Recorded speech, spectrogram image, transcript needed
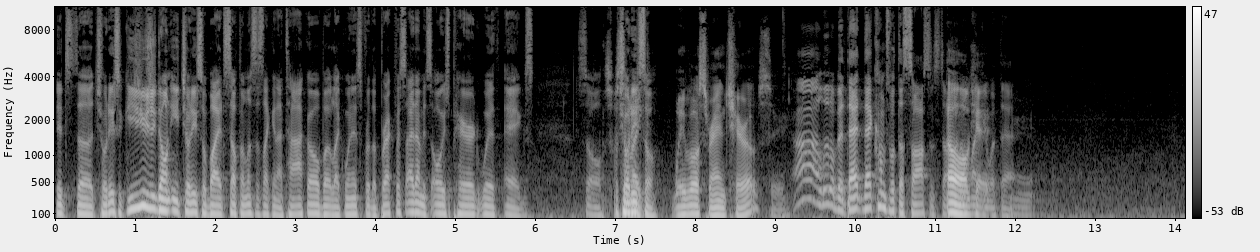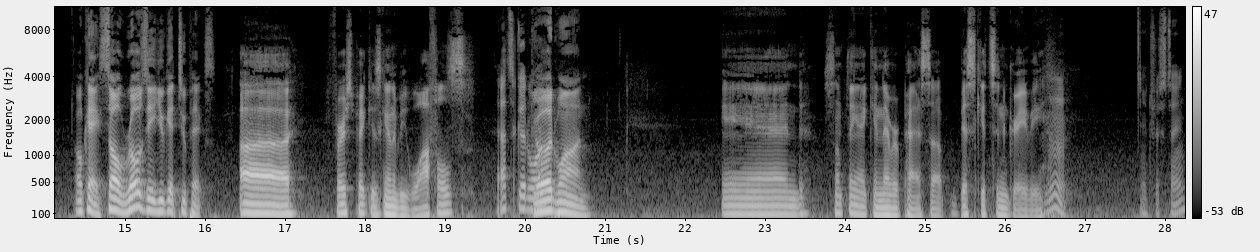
it's the chorizo. You usually don't eat chorizo by itself unless it's like in a taco, but like when it's for the breakfast item, it's always paired with eggs. So, So it's like chorizo. huevos rancheros. Or? Ah, a little bit. That that comes with the sauce and stuff. Oh, I don't okay. Like it with that. Okay, so Rosie, you get two picks. Uh, first pick is going to be waffles That's a good one. Good one. and something I can never pass up: biscuits and gravy. Interesting.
